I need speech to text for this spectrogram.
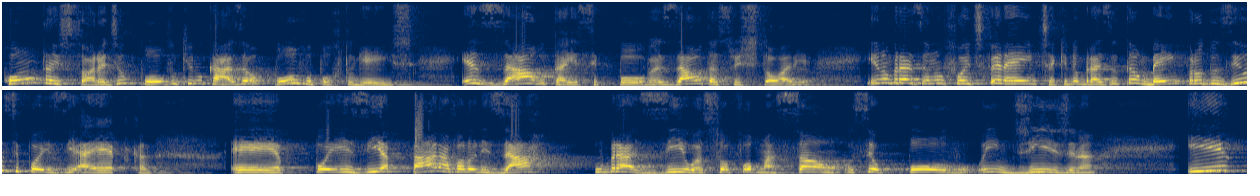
conta a história de um povo que, no caso, é o povo português. Exalta esse povo, exalta a sua história. E no Brasil não foi diferente. Aqui no Brasil também produziu-se poesia épica, é, poesia para valorizar o Brasil, a sua formação, o seu povo, o indígena. E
